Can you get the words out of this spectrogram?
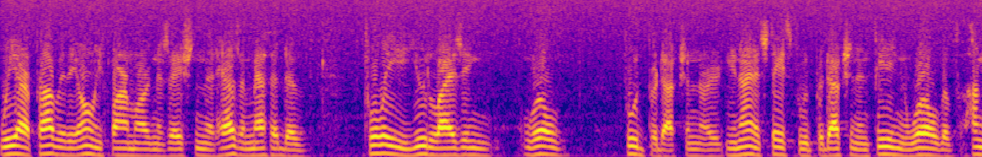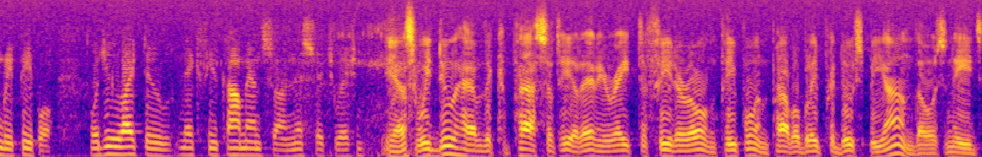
we are probably the only farm organization that has a method of fully utilizing world food production or United States food production and feeding the world of hungry people. Would you like to make a few comments on this situation? Yes, we do have the capacity at any rate to feed our own people and probably produce beyond those needs.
